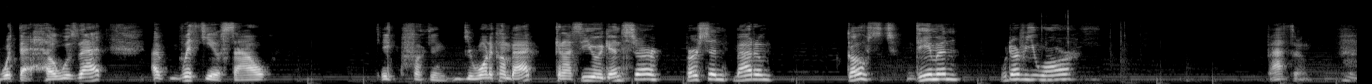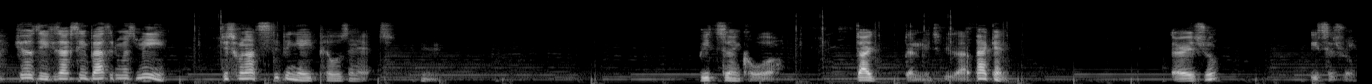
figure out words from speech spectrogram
what the hell was that? I'm with you, Sal. It fucking you want to come back? Can I see you again, sir? Person, madam, ghost, demon, whatever you are. Bathroom. You have the exact same bathroom as me, just we're not sleeping aid pills in it. Hmm. Pizza and cola. I didn't mean to do that. Back in. There is room. Lisa's room.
